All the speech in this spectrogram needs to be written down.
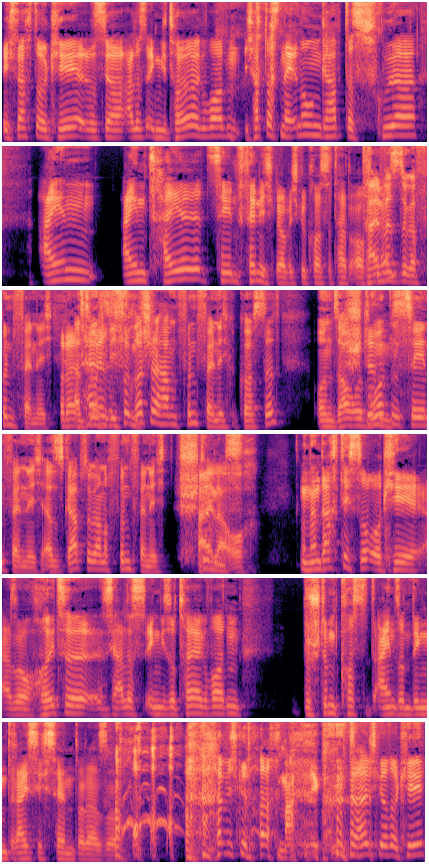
Ich dachte, okay, das ist ja alles irgendwie teurer geworden. Ich habe das in Erinnerung gehabt, dass früher ein, ein Teil 10 Pfennig, glaube ich, gekostet hat. Oft, Teilweise ne? sogar 5 Pfennig. Oder also Beispiel die teilweise fünf. Frösche haben 5 Pfennig gekostet und saure Stimmt. Gurken 10 Pfennig. Also es gab sogar noch 5 Pfennig Teile Stimmt. auch. Und dann dachte ich so, okay, also heute ist ja alles irgendwie so teuer geworden. Bestimmt kostet ein so ein Ding 30 Cent oder so. habe ich gedacht. Meine dann habe ich gedacht, okay,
